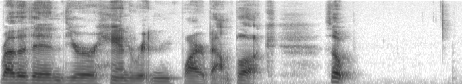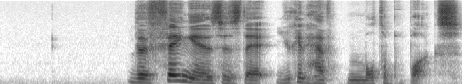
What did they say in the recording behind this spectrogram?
rather than your handwritten wire bound book. So the thing is, is that you can have multiple books.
